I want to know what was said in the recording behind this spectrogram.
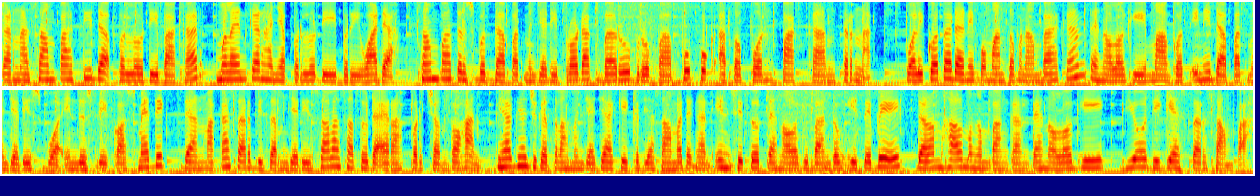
karena sampah tidak perlu perlu dibakar, melainkan hanya perlu diberi wadah. Sampah tersebut dapat menjadi produk baru berupa pupuk ataupun pakan ternak. Wali Kota Dani Pomanto menambahkan, teknologi Magot ini dapat menjadi sebuah industri kosmetik dan Makassar bisa menjadi salah satu daerah percontohan. Pihaknya juga telah menjajaki kerjasama dengan Institut Teknologi Bandung ITB dalam hal mengembangkan teknologi biodigester sampah.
